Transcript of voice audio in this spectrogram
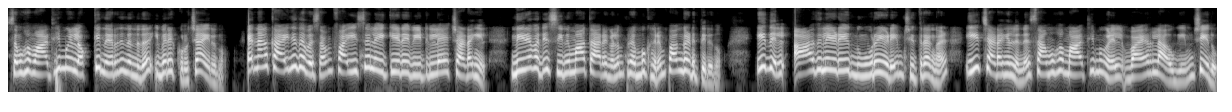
സമൂഹ മാധ്യമങ്ങളിലൊക്കെ നിറഞ്ഞു നിന്നത് ഇവരെ കുറിച്ചായിരുന്നു എന്നാൽ കഴിഞ്ഞ ദിവസം ഫൈസൽ ഏക്കയുടെ വീട്ടിലെ ചടങ്ങിൽ നിരവധി സിനിമാ താരങ്ങളും പ്രമുഖരും പങ്കെടുത്തിരുന്നു. ഇതിൽ ആദിലയുടെയും നൂറയുടെയും ചിത്രങ്ങൾ ഈ ചടങ്ങിൽ നിന്ന് സമൂഹ മാധ്യമങ്ങളിൽ വൈറലാവുകയും ചെയ്തു.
